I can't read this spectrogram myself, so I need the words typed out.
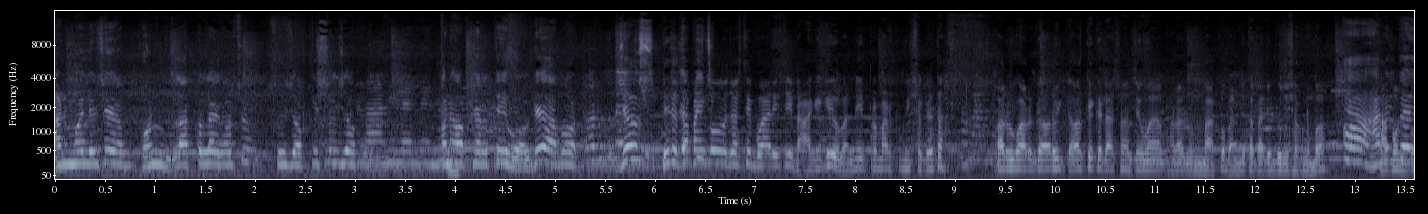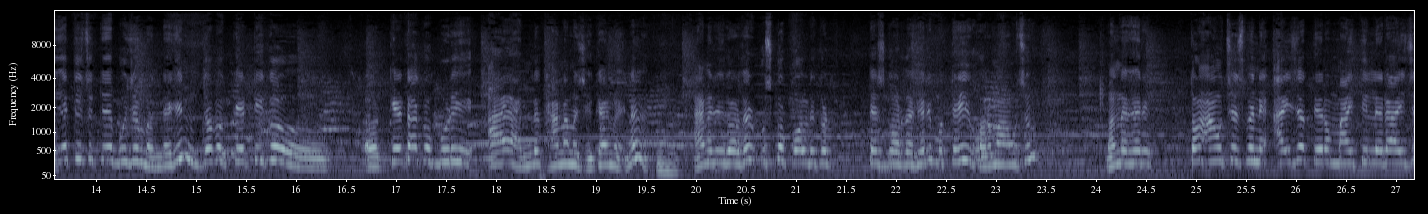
अनि मैले चाहिँ अब फोन लाखको लागि गर्छु स्विच अफ कि स्विच अफ? अनि अप्ठ्यारो त्यही हो कि? अब जस त्यही त तपाईँको जस्तै बुहारी चाहिँ भागेकै हो भन्ने प्रमाण पुगिसक्यो त? अरू अर्को अरू अर्कै केटासँग चाहिँ उहाँ फरार हुनुभएको भन्ने तपाईँले बुझिसक्नुभयो? हामी त यति चाहिँ के बुझ्यौँ भनेदेखि जब केटीको केटाको बुढी आयो हामीले थानामा झिकायौँ होइन? हामीले गर्दाखेरि उसको कल रेकर्ड टेस्ट गर्दाखेरि म त्यही घरमा आउँछु। भन्दाखेरि त आउँछस् भने आइज तेरो माइती लिएर आइज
